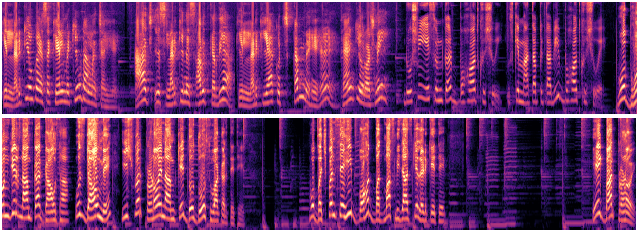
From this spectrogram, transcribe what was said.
कि लड़कियों को ऐसे खेल में क्यों डालना चाहिए। आज इस लड़की ने साबित कर दिया कि लड़कियाँ कुछ कम नहीं है। थैंक यू रोशनी। रोशनी ये सुनकर बहुत खुश हुई। उसके माता पिता भी बहुत खुश हुए। वो भोनगिर नाम का गाँव था। उस गाँव में ईश्वर प्रणोय नाम के दो दोस्त हुआ करते थे। वो बचपन से ही बहुत बदमाश मिजाज के लड़के थे। एक बार प्रणोय,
